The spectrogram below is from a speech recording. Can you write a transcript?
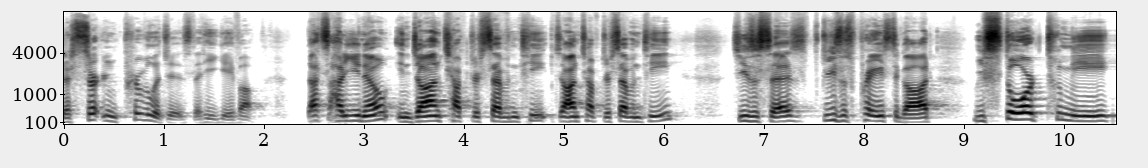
there are certain privileges that he gave up. That's how do you know? In John chapter 17, John chapter 17, Jesus says, Jesus prays to God, restore to me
